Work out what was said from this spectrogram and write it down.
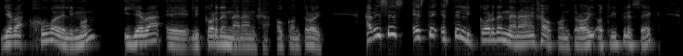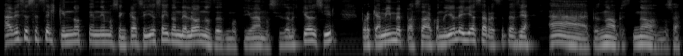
lleva jugo de limón y lleva eh, licor de naranja o controy. A veces este, este licor de naranja o controy o triple sec, a veces es el que no tenemos en casa y es ahí donde luego nos desmotivamos. Y se los quiero decir porque a mí me pasaba, cuando yo leía esa receta decía, ah, pues no, pues no, o sea,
